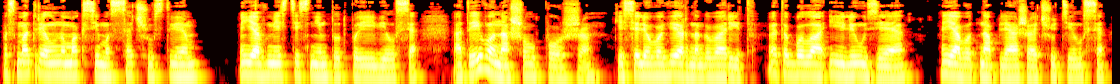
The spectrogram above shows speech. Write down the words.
посмотрел на Максима с сочувствием. Я вместе с ним тут появился, а ты его нашел позже. Киселева верно говорит, это была иллюзия. Я вот на пляже очутился.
